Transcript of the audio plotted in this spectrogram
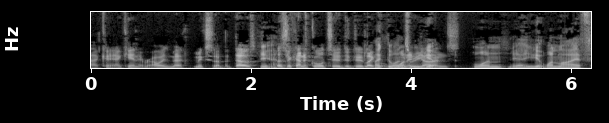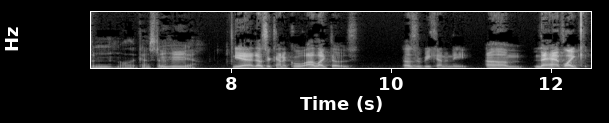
I can't. I can't ever always mix it up. But those Yeah. those are kind of cool too. To do like, Like the ones and where you get- one yeah you get one life and all that kind of stuff Mhm. yeah Yeah, those are kind of cool. I like those. Those would be kind of neat. Um, and they have like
